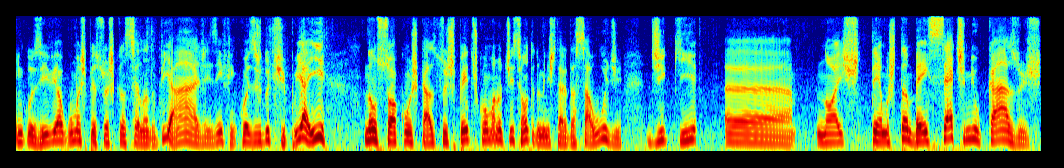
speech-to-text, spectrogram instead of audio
inclusive algumas pessoas cancelando viagens, enfim, coisas do tipo. E aí, não só com os casos suspeitos, como a notícia ontem do Ministério da Saúde de que uh, nós temos também 7 mil casos.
